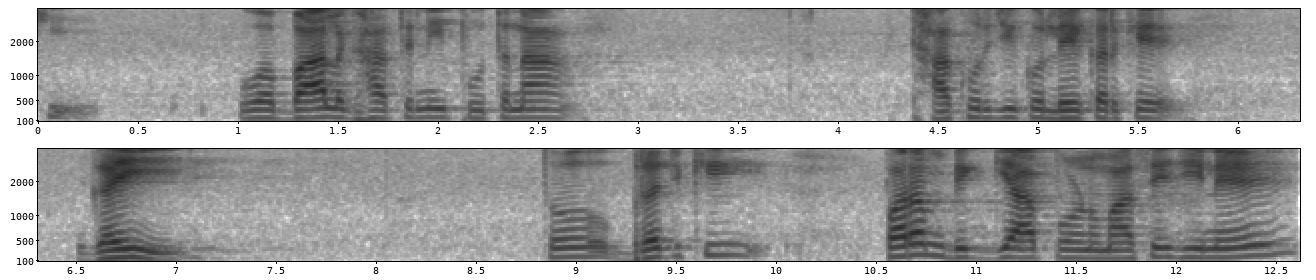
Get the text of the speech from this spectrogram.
कि वह बाल घातनी पूतना ठाकुर जी को लेकर के गई तो ब्रज की परम विज्ञा पूर्णमासी जी ने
